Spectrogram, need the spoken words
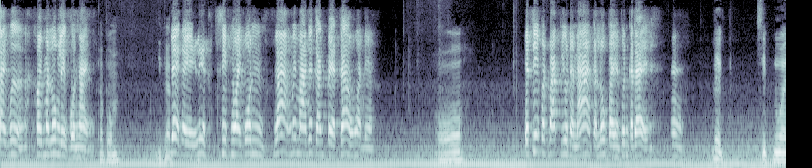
กล้ๆมือค่อยมาลงเลขบนให้ครับผมนี่ก็เลขไอ้เลขสิบหน่วยบนล่างไม่มาด้วยกันแปดเก้างวดเนี่ยโอ้เอฟซีปัดบักอยู่น่ะนะกันลงไปให้เพิ่นก็ได้เออเลขสิบหน่วย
